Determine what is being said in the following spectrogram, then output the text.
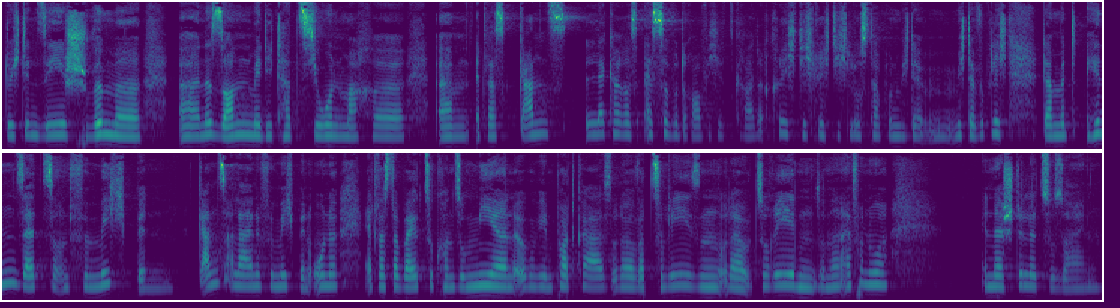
durch den See schwimme, äh, eine Sonnenmeditation mache, ähm, etwas ganz Leckeres esse, worauf ich jetzt gerade richtig, richtig Lust habe und mich da, mich da wirklich damit hinsetze und für mich bin ganz alleine für mich bin, ohne etwas dabei zu konsumieren, irgendwie einen Podcast oder was zu lesen oder zu reden, sondern einfach nur in der Stille zu sein.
